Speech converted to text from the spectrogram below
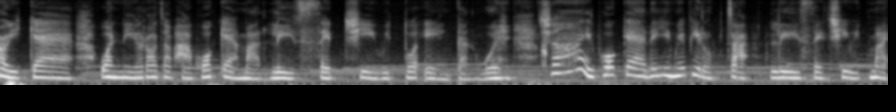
เฮ้ยแก วันนี้เราจะพาพวกแกมารีเซ็ตชีวิตตัวเองกันเว้ย ใช่ พวกแกได้ยินไม่ผิดหรอกจ้ะรีเซ็ตชีวิตใหม่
